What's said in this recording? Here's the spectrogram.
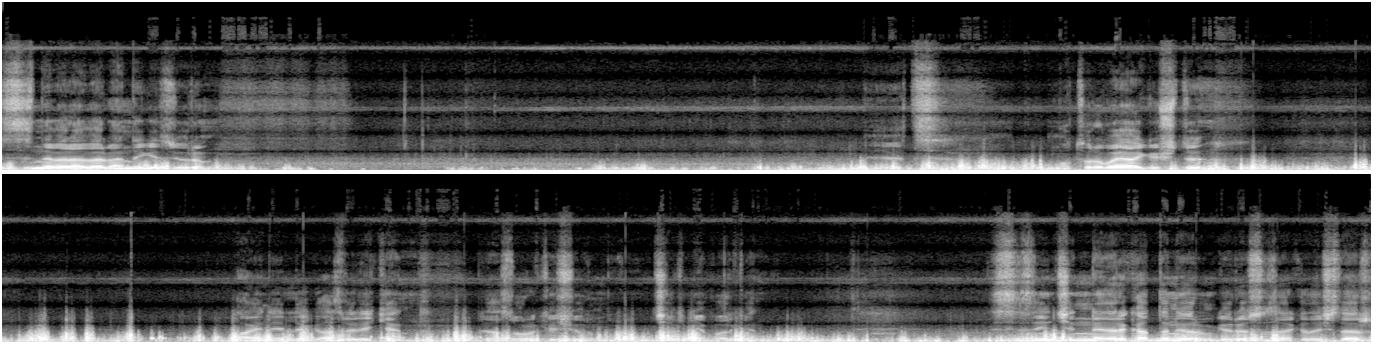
Sizinle beraber ben de geziyorum. Evet. Motoru bayağı güçlü. Aynı elle gaz verirken biraz zor yaşıyorum çekim yaparken. Sizin için nelere katlanıyorum görüyorsunuz arkadaşlar.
